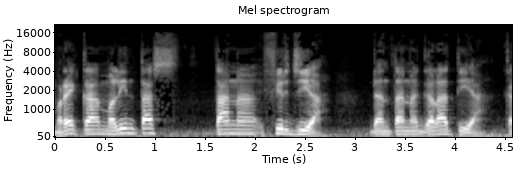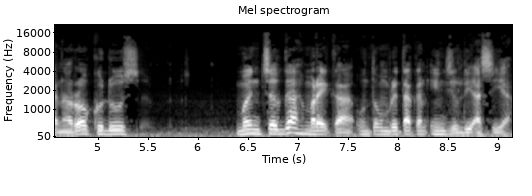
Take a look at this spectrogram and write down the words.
Mereka melintas tanah Virgia dan tanah Galatia karena Roh Kudus mencegah mereka untuk memberitakan Injil di Asia.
